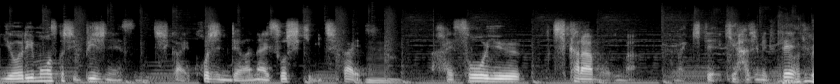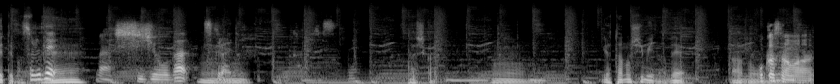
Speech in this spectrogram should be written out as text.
よりもう少しビジネスに近い、個人ではない組織に近い、うん。はい、そういう力も今、まあ、来て、来始めてて、始めてますそれでね。まあ、市場が作られていくっていう感じですね。確かうん。に。うん、いや、楽しみだね。あの岡さんは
